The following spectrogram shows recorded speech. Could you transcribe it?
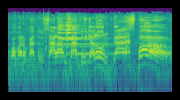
wabarakatuh. Salam satu jalur, gaspol.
